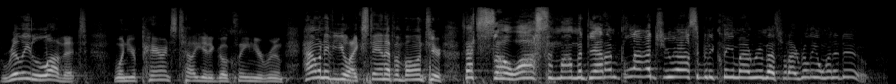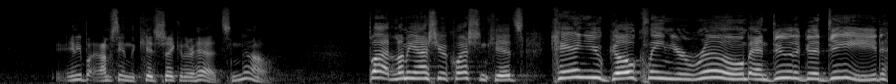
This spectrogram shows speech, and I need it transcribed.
really love it when your parents tell you to go clean your room? How many of you like stand up and volunteer? That's so awesome, mom and dad. I'm glad you asked me to clean my room. That's what I really want to do. Anybody? I'm seeing the kids shaking their heads. No. But let me ask you a question, kids. Can you go clean your room and do the good deed,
